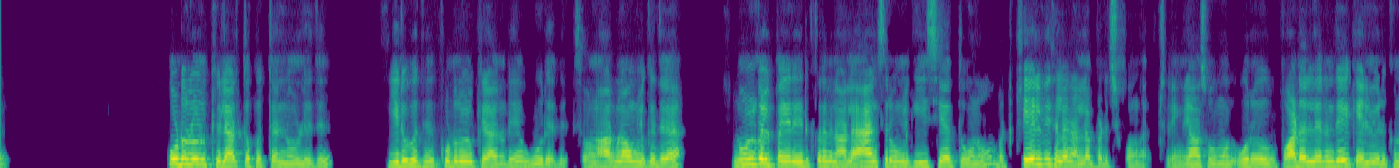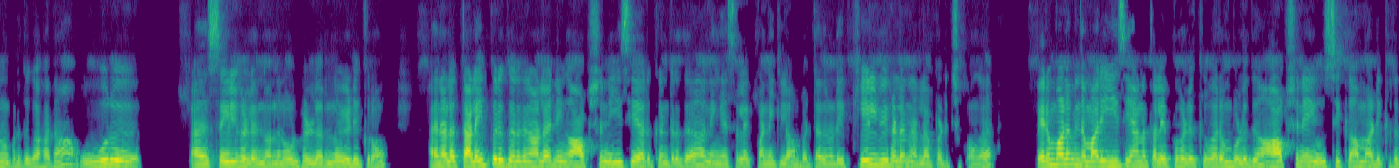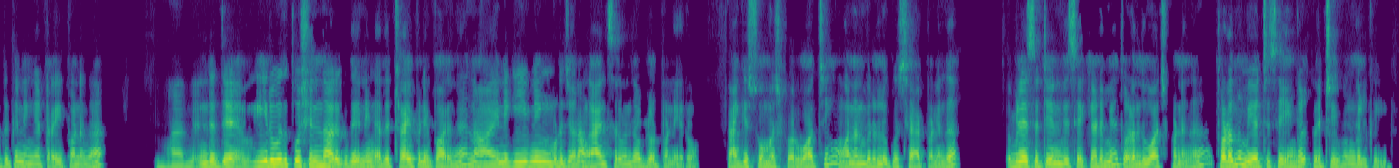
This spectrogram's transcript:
குடலூர் கிழார் தொகுத்த நூல் இது. இருபது குடலூர் கிழாருடைய ஊர் இது. ஸோ நார்மலாக உங்களுக்கு இதில் நூல்கள் பெயர் இருக்கிறதுனால ஆன்சர் உங்களுக்கு ஈஸியாக தோணும். பட் கேள்விகளை நல்லா படிச்சுக்கோங்க. சரிங்களா? ஸோ ஒரு பாடல்லிருந்தே கேள்வி எடுக்கணுன்றதுக்காக தான் ஒவ்வொரு செயல்கள்லேருந்தும் அந்த நூல்கள்லேருந்தும் எடுக்கிறோம். அதனால் தலைப்பு இருக்கிறதுனால நீங்கள் ஆப்ஷன் ஈஸியாக இருக்குன்றத நீங்கள் செலக்ட் பண்ணிக்கலாம். பட் அதனுடைய கேள்விகளை நல்லா படிச்சுக்கோங்க. பெரும்பாலும் இந்த மாதிரி ஈஸியான தலைப்புகளுக்கு வரும் பொழுது ஆப்ஷனே யோசிக்காமல் அடிக்கிறதுக்கு நீங்கள் ட்ரை பண்ணுங்கள் இந்த இருபது கொஷின் தான் இருக்குது. நீங்கள் அதை ட்ரை பண்ணி பாருங்கள் நான் இன்னைக்கு ஈவினிங் முடிஞ்சால் நாங்கள் ஆன்சர் வந்து அப்லோட் பண்ணிடுறோம். தேங்க்யூ ஸோ மச் ஃபார் வாட்சிங் உங்கள் நண்பர்களுக்கும் ஷேர் பண்ணுங்கள் வெபினேசர் டிஎன்பிசி அகாடமியை தொடர்ந்து வாட்ச் பண்ணுங்கள் தொடர்ந்து முயற்சி செய்யுங்கள். வெற்றி உங்கள் கையில்.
